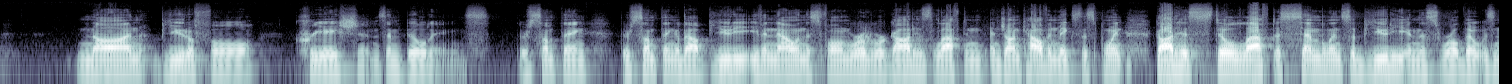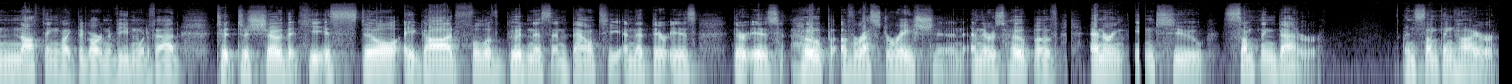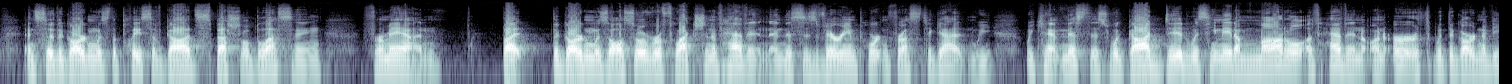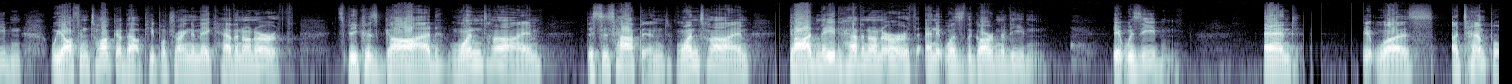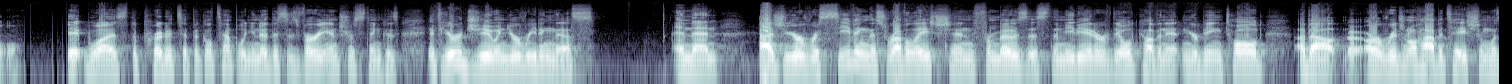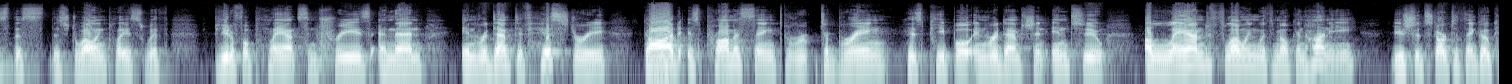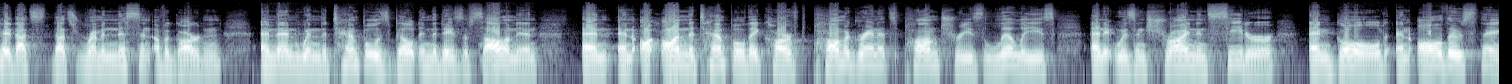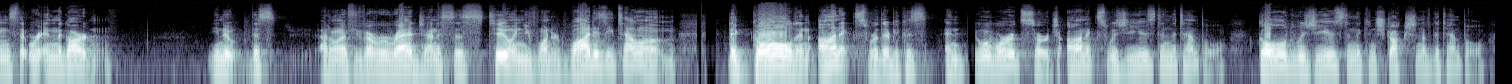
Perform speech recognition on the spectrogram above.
non beautiful, creations and buildings. There's something, there's something about beauty even now in this fallen world where God has left, and, and John Calvin makes this point God has still left a semblance of beauty in this world, though it was nothing like the Garden of Eden would have had, to, to show that He is still a God full of goodness and bounty, and that there is, there is hope of restoration, and there is hope of entering into something better and something higher. And so the garden was the place of God's special blessing for man. But the garden was also a reflection of heaven, and this is very important for us to get. We, we can't miss this. What God did was He made a model of heaven on earth with the Garden of Eden. We often talk about people trying to make heaven on earth. It's because God, one time, this has happened, one time, God made heaven on earth, and it was the Garden of Eden. It was Eden. And it was a temple. It was the prototypical temple. You know, this is very interesting because if you're a Jew and you're reading this, and then as you're receiving this revelation from Moses, the mediator of the Old Covenant, and you're being told about uh, our original habitation was this, this dwelling place with beautiful plants and trees, and then in redemptive history, God is promising to, to bring his people in redemption into a land flowing with milk and honey you should start to think, okay, that's, that's reminiscent of a garden. And then when the temple is built in the days of Solomon, and, and on the temple they carved pomegranates, palm trees, lilies, and it was enshrined in cedar and gold and all those things that were in the garden. You know, this, I don't know if you've ever read Genesis 2 and you've wondered, why does he tell them that gold and onyx were there? Because, and do a word search, onyx was used in the temple. Gold was used in the construction of the temple.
